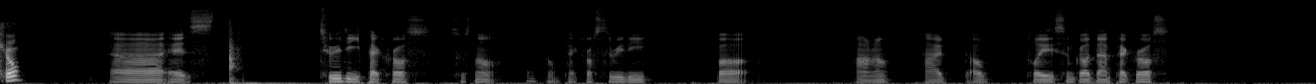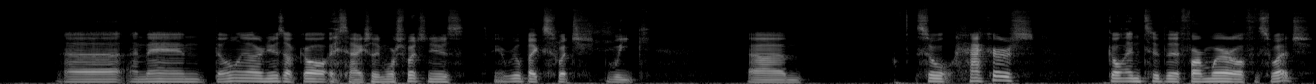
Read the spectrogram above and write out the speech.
Cool. Uh, it's 2D Picross, so it's not not Picross 3D, but I don't know. I I'll play some goddamn Picross. Uh, and then the only other news I've got is actually more Switch news. It's been a real big Switch week. Um, so hackers got into the firmware of the Switch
